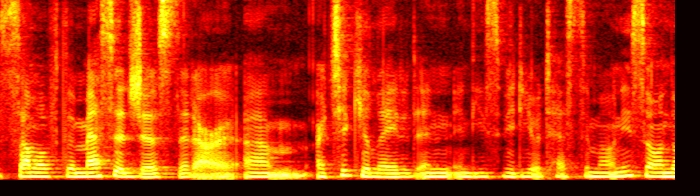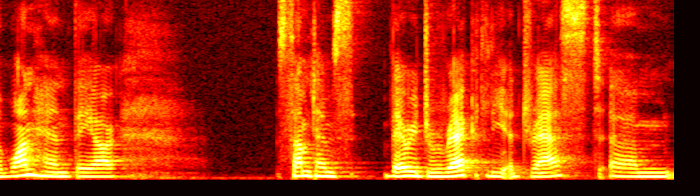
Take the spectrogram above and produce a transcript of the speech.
some of the messages that are um, articulated in, in these video testimonies. So on the one hand, they are sometimes very directly addressed um,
